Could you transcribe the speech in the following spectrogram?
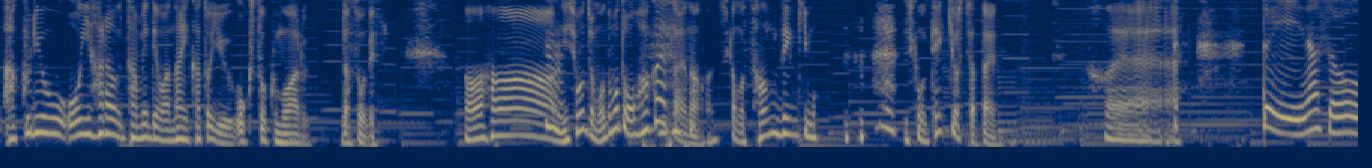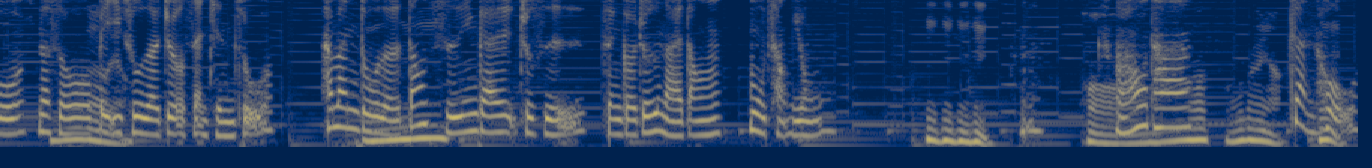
悪霊を追い払うためではないかという憶測もある、だそうです。あはー、うん西本町もともとお墓やったんやな。しかも3000基も。しかも撤去しちゃったんや。へ对那时候那时候被移出的就有三千座。还蛮多的当时应该就是整个就是拿来当牧场用。嗯哼哼哼。嗯。然后它战后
